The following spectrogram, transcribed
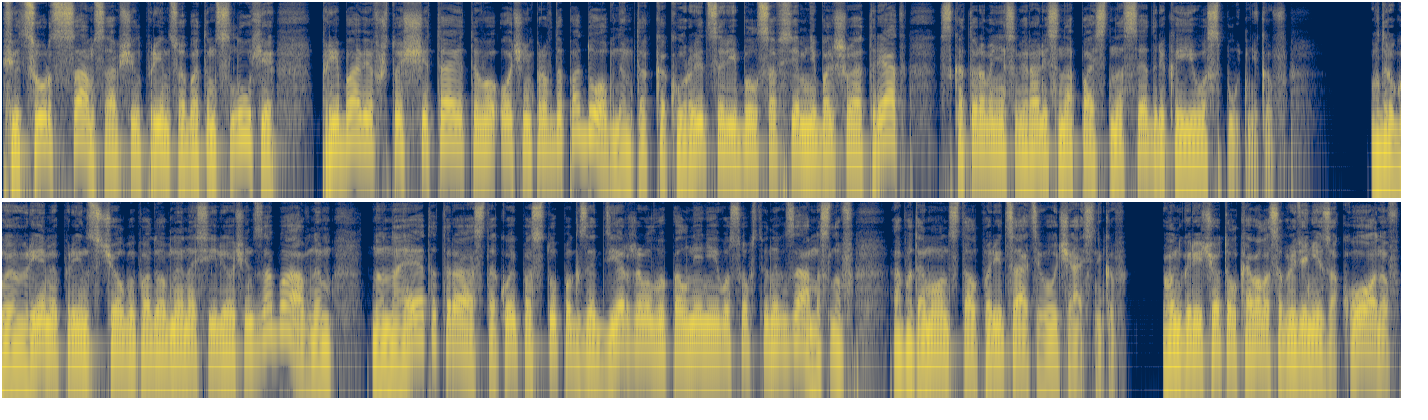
Фицурс сам сообщил принцу об этом слухе, прибавив, что считает его очень правдоподобным, так как у рыцарей был совсем небольшой отряд, с которым они собирались напасть на Седрика и его спутников. В другое время принц счел бы подобное насилие очень забавным, но на этот раз такой поступок задерживал выполнение его собственных замыслов, а потому он стал порицать его участников. Он горячо толковал о соблюдении законов,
